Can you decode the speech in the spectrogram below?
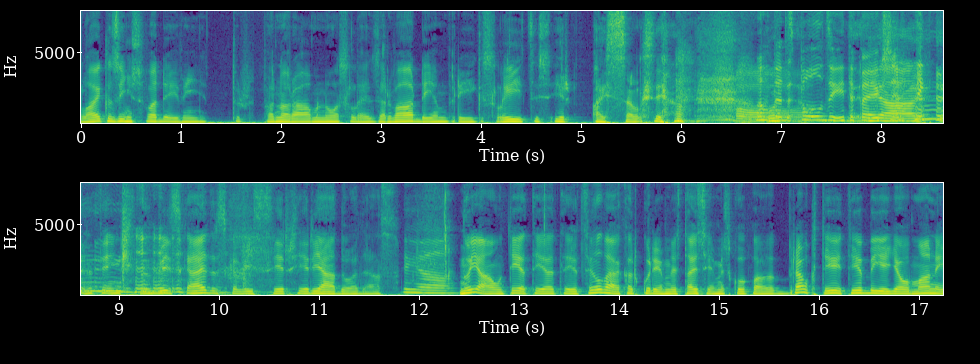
laika ziņas vadīja. Viņa tur panorāma noslēdz ar vārdiem: Rīgas līcis ir aizsalis. Jā, oh. un tad spuldzīte pēkšņi. jā, tiņš, tad bija skaidrs, ka viss ir, ir jādodas. Jā. Nu jā, un tie, tie, tie cilvēki, ar kuriem mēs taisījāmies kopā braukt, tie, tie bija jau mani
